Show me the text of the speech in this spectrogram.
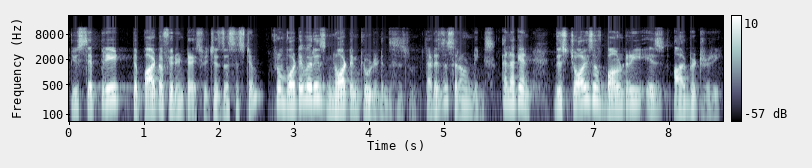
you separate the part of your interest, which is the system, from whatever is not included in the system, that is the surroundings. And again, this choice of boundary is arbitrary.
